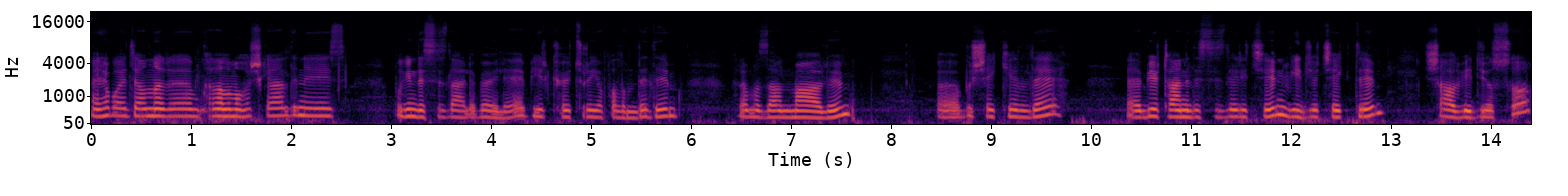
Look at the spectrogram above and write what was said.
Merhaba canlarım, kanalıma hoş geldiniz. Bugün de sizlerle böyle bir köy turu yapalım dedim. Ramazan malum. Ee, bu şekilde e, bir tane de sizler için video çektim. Şal videosu.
